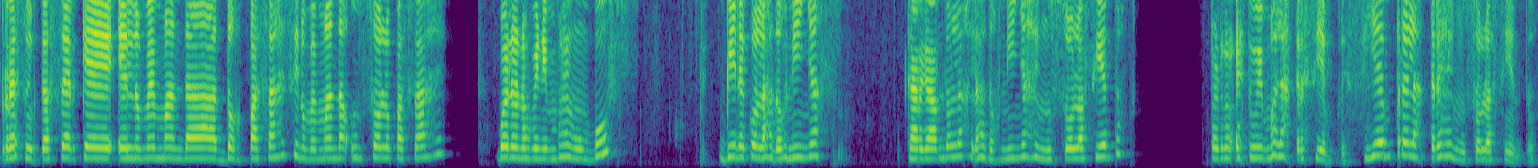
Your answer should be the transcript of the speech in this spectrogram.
Resulta ser que él no me manda dos pasajes, sino me manda un solo pasaje. Bueno, nos vinimos en un bus. Vine con las dos niñas, cargándolas, las dos niñas en un solo asiento. Perdón, estuvimos las tres siempre, siempre las tres en un solo asiento.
